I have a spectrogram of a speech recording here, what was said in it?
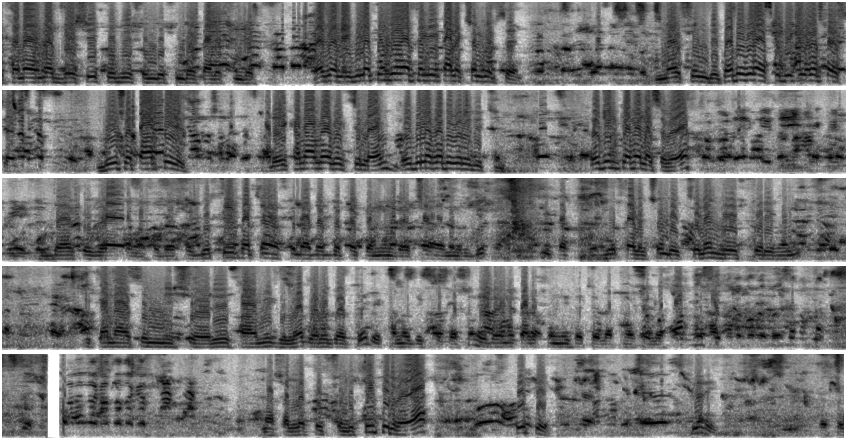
এখানে আমরা বেশি খুবই সুন্দর সুন্দর কালেকশন দেখছি। দেখেন এগুলো কোন জায়গা থেকে কালেকশন করছেন মৌসুমি কত করে আজকে বিক্রি করতে আছে? দুইশো পার পিস আর এখানে আমরা দেখছিলাম, এগুলো কত করে দিচ্ছেন? ওজন কেমন আছে ভাই দেড় বুঝতেই পারছেন আজকে বাজার দরটা কেমন যাচ্ছে মুরগির কালেকশন দেখছিলাম রোজ পরিমাণে। এখানে আছে মিশরি, ফার্মি গুলো, বড় জাতের এখানে দেখতে পাচ্ছেন। এই ধরনের কালেকশন নিতে চলে আপনার চলে মাসাল্লাহ খুব সুন্দর। ভাইয়া?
